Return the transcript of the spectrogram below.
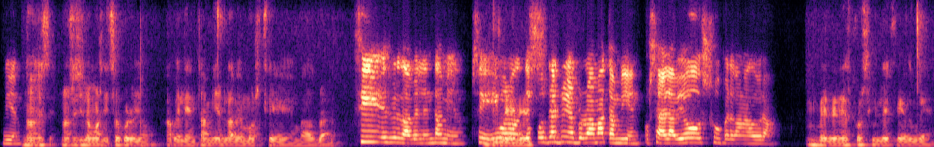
bien. No sé, no sé si lo hemos dicho, pero yo a Belén también la vemos que va a durar. Sí, es verdad, Belén también. Sí, y bueno, después del primer programa también. O sea, la veo súper ganadora. Belén es posible que dure.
